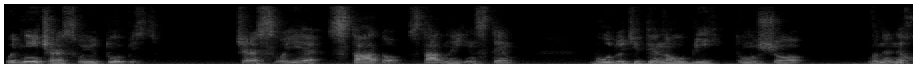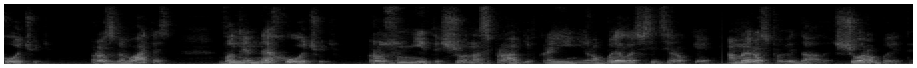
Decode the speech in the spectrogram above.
Одні через свою тупість, через своє стадо, стадний інстинкт будуть йти на убій, тому що вони не хочуть розвиватись, вони не хочуть розуміти, що насправді в країні робилось всі ці роки. А ми розповідали, що робити.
